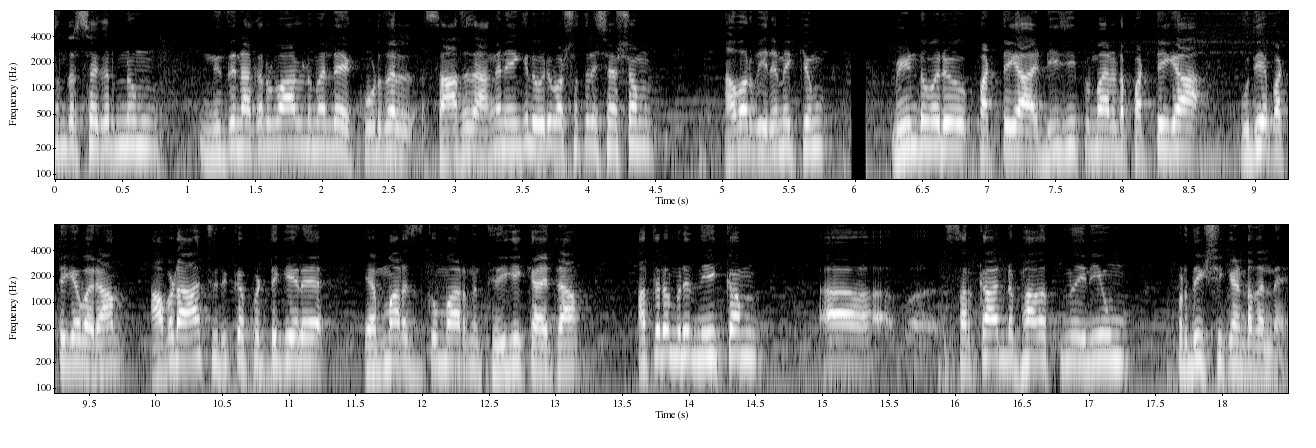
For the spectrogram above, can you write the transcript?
ചന്ദ്രശേഖരനും നിതിൻ അഗർവാളിനുമല്ലേ കൂടുതൽ സാധ്യത? അങ്ങനെയെങ്കിൽ ഒരു വർഷത്തിന് ശേഷം അവർ വിരമിക്കും. വീണ്ടും ഒരു പട്ടിക ഡി ജി പിമാരുടെ പട്ടിക പുതിയ പട്ടിക വരാം. അവിടെ ആ ചുരുക്കപ്പട്ടികയിൽ എം ആർ അജിത് കുമാറിന് തിരികെ കയറ്റാം. അത്തരമൊരു നീക്കം സർക്കാരിന്റെ ഭാഗത്തുനിന്ന് ഇനിയും പ്രതീക്ഷിക്കേണ്ടതല്ലേ?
